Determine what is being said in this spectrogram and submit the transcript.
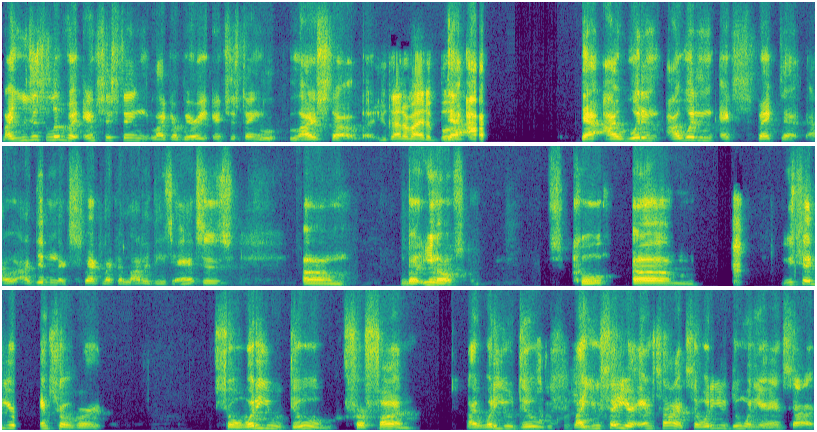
like you just live an interesting, like a very interesting lifestyle. Like you gotta write a book. That I, that I wouldn't I wouldn't expect that. I, I didn't expect like a lot of these answers. Um, but you know, cool. Um, you said you're an introvert. So what do you do for fun? Like, what do you do? Like, you say you're inside. So what do you do when you're inside?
